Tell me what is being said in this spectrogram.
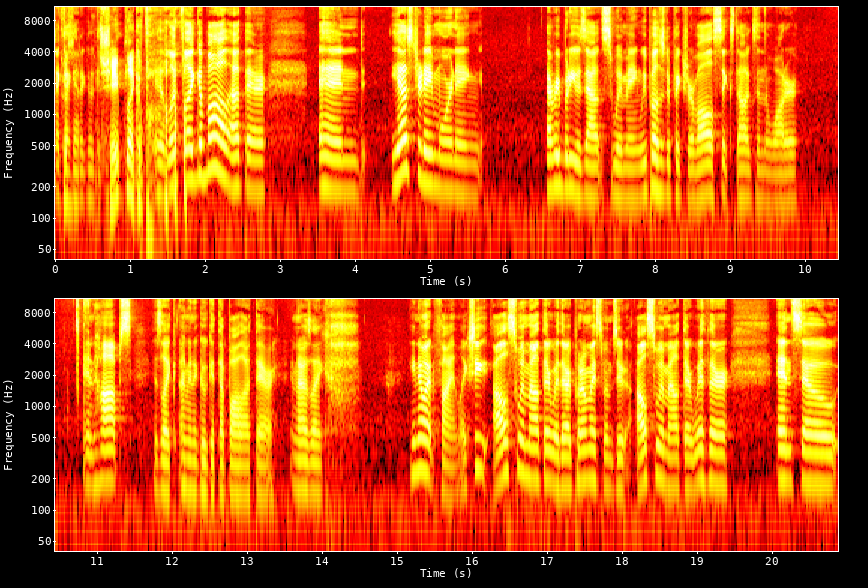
Like I gotta go get shaped like a ball. it looked like a ball out there. And yesterday morning, everybody was out swimming. We posted a picture of all six dogs in the water. And Hops is like, I'm going to go get that ball out there. And I was like, you know what? Fine. Like, she, I'll swim out there with her. I put on my swimsuit. I'll swim out there with her. And so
